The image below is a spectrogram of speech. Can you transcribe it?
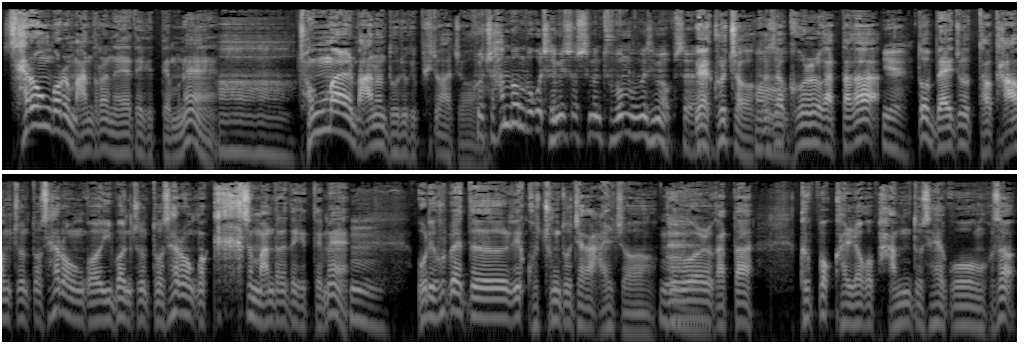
새로운 거를 만들어내야 되기 때문에 아. 정말 많은 노력이 필요하죠. 그렇죠. 한 번 보고 재밌었으면 두 번 보면 재미없어요. 네, 그렇죠. 그래서 어. 그걸 갖다가 예. 또 매주 더 다음 주는 또 새로운 거, 이번 주는 또 새로운 거 계속 만들어야 되기 때문에 음. 우리 후배들이 고충도 제가 알죠. 네. 그걸 갖다 극복하려고 밤도 새고 그래서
